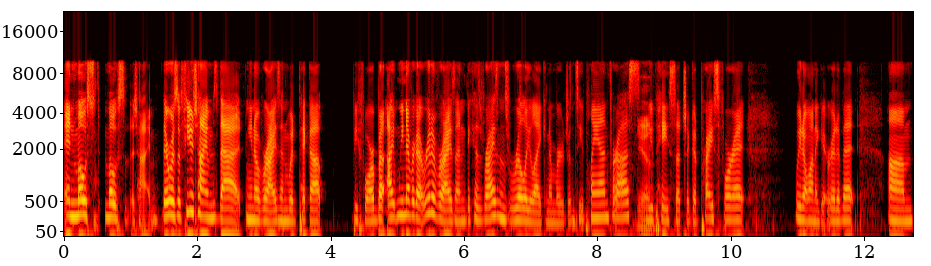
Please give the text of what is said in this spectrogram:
And most most of the time, there was a few times that you know Verizon would pick up before, but I, we never got rid of Verizon because Verizon's really like an emergency plan for us. Yeah. We pay such a good price for it. We don't want to get rid of it. Um,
